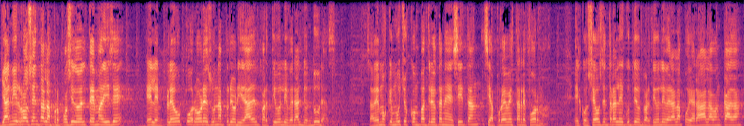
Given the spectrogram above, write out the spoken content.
Yanni Rosenthal, a propósito del tema, dice, el empleo por hora es una prioridad del Partido Liberal de Honduras. Sabemos que muchos compatriotas necesitan se apruebe esta reforma el Consejo Central Ejecutivo del Partido Liberal apoyará a la bancada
